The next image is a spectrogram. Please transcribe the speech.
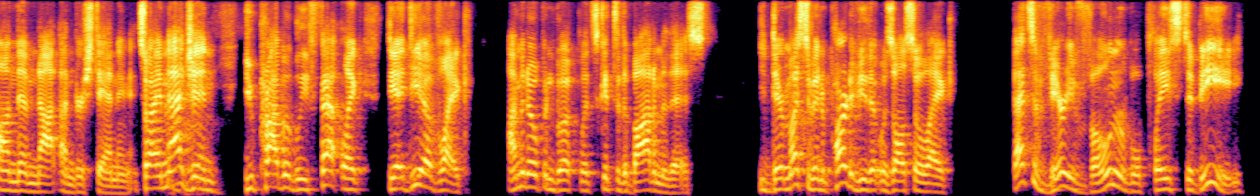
on them not understanding it. So I imagine you probably felt like the idea of like, I'm an open book, let's get to the bottom of this. There must have been a part of you that was also like, that's a very vulnerable place to be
